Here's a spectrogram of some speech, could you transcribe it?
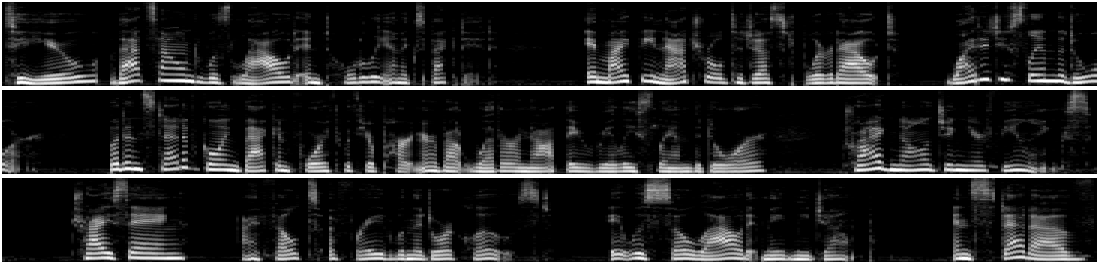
To you, that sound was loud and totally unexpected. It might be natural to just blurt out, Why did you slam the door? But instead of going back and forth with your partner about whether or not they really slammed the door, try acknowledging your feelings. Try saying, I felt afraid when the door closed. It was so loud it made me jump. Instead of,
